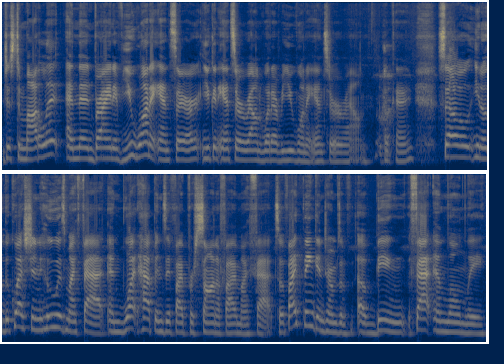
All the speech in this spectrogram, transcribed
just to model it. And then, Brian, if you want to answer, you can answer around whatever you want to answer around. Okay. okay. So, you know, the question who is my fat and what happens if I personify my fat? So, if I think in terms of, of being fat and lonely,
